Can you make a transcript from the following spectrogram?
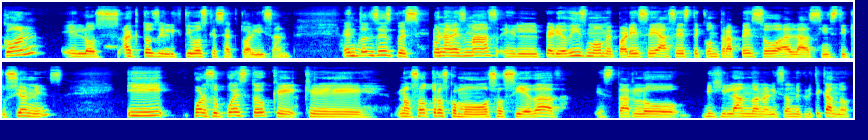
con eh, los actos delictivos que se actualizan. Entonces, pues una vez más, el periodismo, me parece, hace este contrapeso a las instituciones y por supuesto que, que nosotros como sociedad estarlo vigilando, analizando y criticando.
